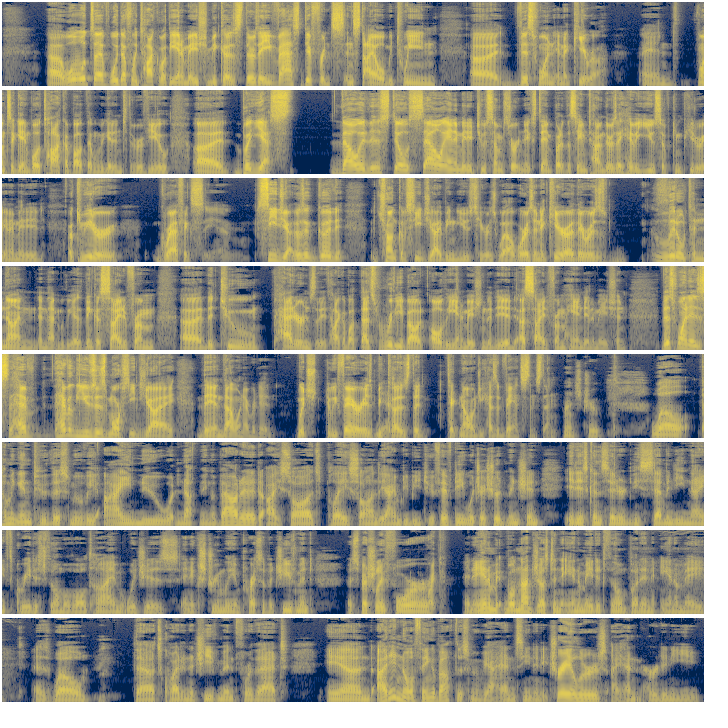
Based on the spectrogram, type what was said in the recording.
uh, we'll we'll, def- we'll definitely talk about the animation because there's a vast difference in style between uh, this one and Akira, and once again, we'll talk about that when we get into the review. Uh, but yes, though it is still cel animated to some certain extent, but at the same time, there's a heavy use of computer animated or computer graphics. CGI. There's a good chunk of CGI being used here as well. Whereas in Akira, there was little to none in that movie. I think aside from uh, the two patterns that they talk about, that's really about all the animation they did aside from hand animation. This one is hev- heavily uses more CGI than that one ever did, which to be fair is because the technology has advanced since then. That's true. Well, coming into this movie, I knew nothing about it. I saw its place on the IMDb 250, which I should mention, it is considered the 79th greatest film of all time, which is an extremely impressive achievement, especially for Right. an anime, well, not just an animated film, but an anime as well. That's quite an achievement for that. And I didn't know a thing about this movie. I hadn't seen any trailers, I hadn't heard any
